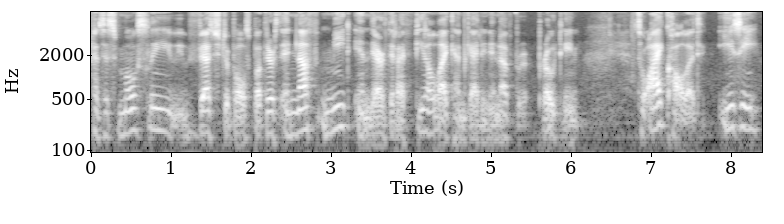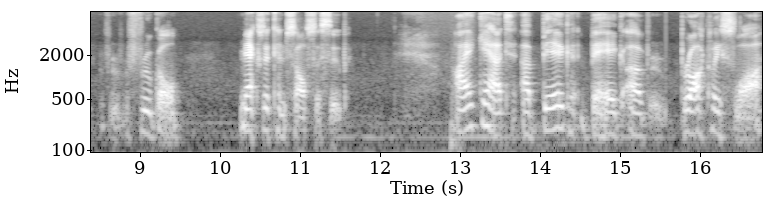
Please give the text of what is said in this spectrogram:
because it's mostly vegetables, but there's enough meat in there that I feel like I'm getting enough protein. So I call it easy, frugal Mexican salsa soup. I get a big bag of broccoli slaw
